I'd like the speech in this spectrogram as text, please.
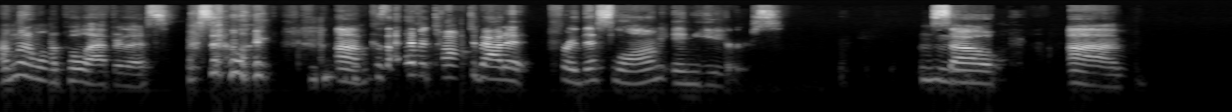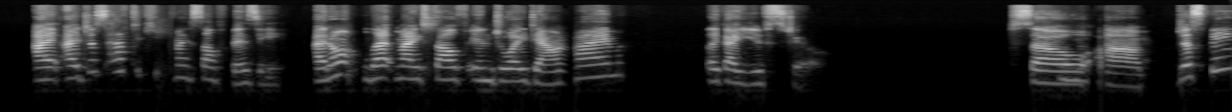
I'm gonna want to pull after this. so like, um, because I haven't talked about it for this long in years. Mhm. So, um, I I just have to keep myself busy. I don't let myself enjoy downtime like I used to. So, um, just being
